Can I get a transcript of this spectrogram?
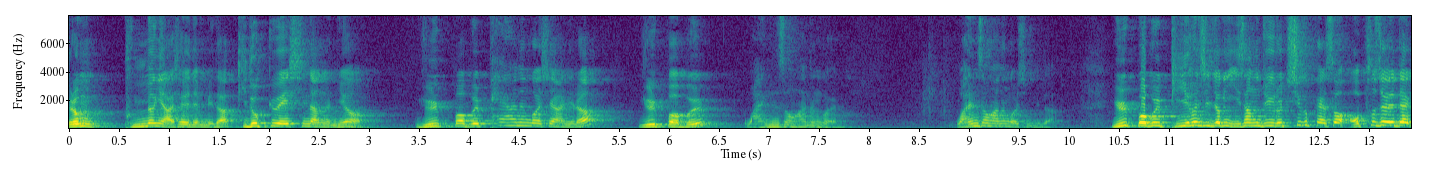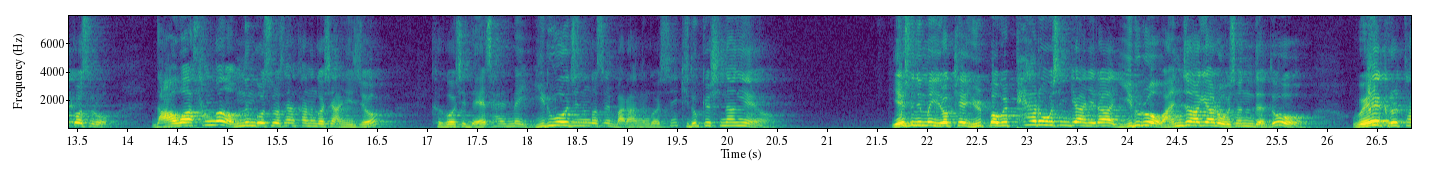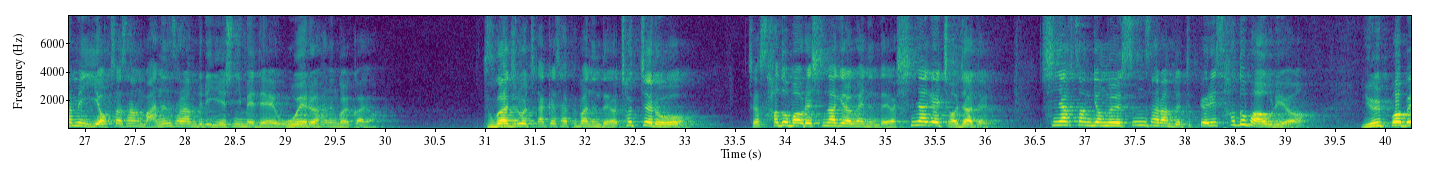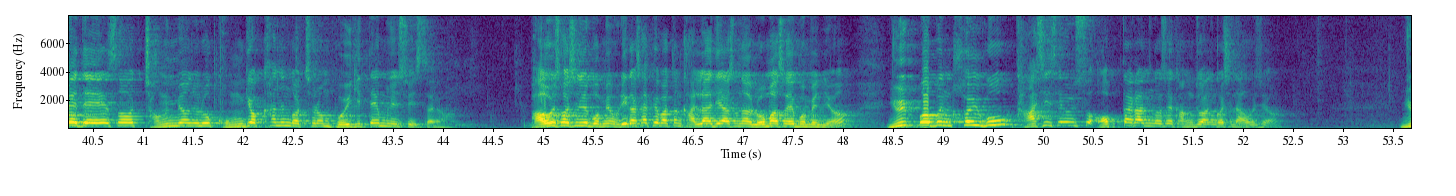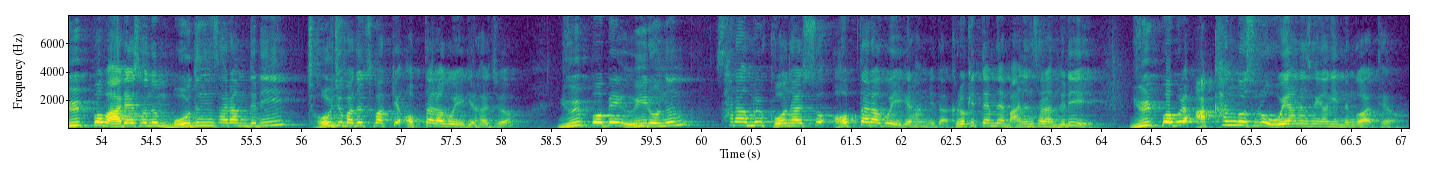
여러분 분명히 아셔야 됩니다. 기독교의 신앙은요. 율법을 폐하는 것이 아니라 율법을 완성하는 거예요. 완성하는 것입니다. 율법을 비현실적인 이상주의로 취급해서 없어져야 될 것으로 나와 상관없는 것으로 생각하는 것이 아니죠. 그것이 내 삶에 이루어지는 것을 말하는 것이 기독교 신앙이에요. 예수님은 이렇게 율법을 폐하러 오신 게 아니라 이루러 완전하게 하러 오셨는데도 왜 그렇다면 이 역사상 많은 사람들이 예수님에 대해 오해를 하는 걸까요? 두 가지로 짧게 살펴봤는데요. 첫째로 제가 사도 바울의 신학이라고 했는데요. 신약의 저자들, 신약 성경을 쓴 사람들, 특별히 사도 바울이요. 율법에 대해서 정면으로 공격하는 것처럼 보이기 때문일 수 있어요. 바울 서신을 보면 우리가 살펴봤던 갈라디아서나 로마서에 보면요. 율법은 헐고 다시 세울 수 없다라는 것을 강조하는 것이 나오죠. 율법 아래서는 모든 사람들이 저주받을 수밖에 없다라고 얘기를 하죠. 율법의 의로는 사람을 구원할 수 없다라고 얘기를 합니다. 그렇기 때문에 많은 사람들이 율법을 악한 것으로 오해하는 성향이 있는 것 같아요.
